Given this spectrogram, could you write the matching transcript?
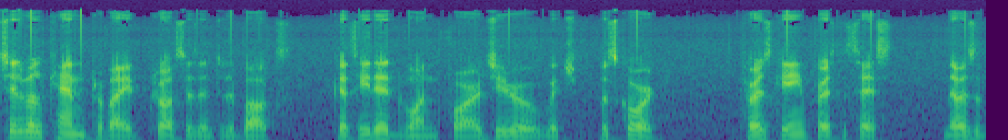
Chilwell can provide crosses into the box because he did one for Giroud, which was scored. First game, first assist. that was a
